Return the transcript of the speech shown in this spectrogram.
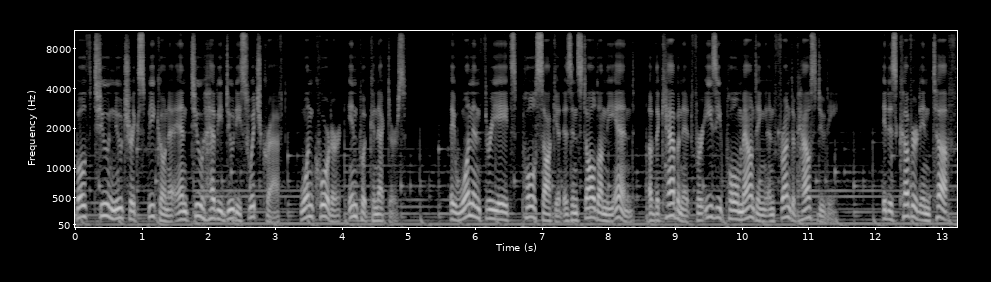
both two Neutrik Speakon and two heavy-duty Switchcraft, 1 quarter, input connectors. A 1 and 3 8 pole socket is installed on the end of the cabinet for easy pole mounting and front of house duty. It is covered in tough,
